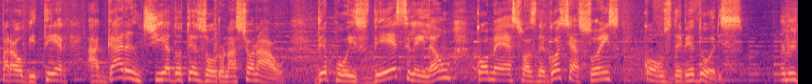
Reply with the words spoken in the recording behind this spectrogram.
para obter a garantia do Tesouro Nacional. Depois desse leilão, começam as negociações com os devedores. Ele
